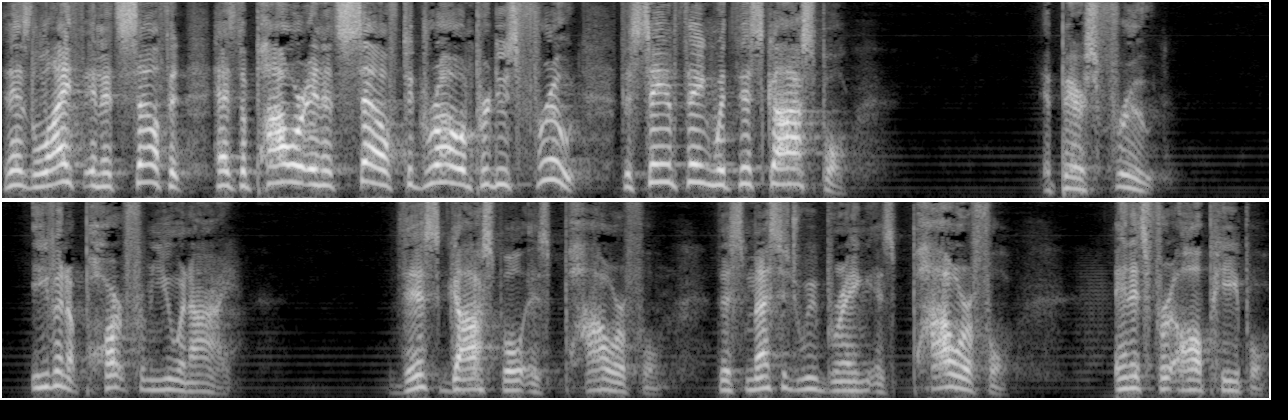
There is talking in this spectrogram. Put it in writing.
It has life in itself. It has the power in itself to grow and produce fruit. The same thing with this gospel. It bears fruit, even apart from you and I. This gospel is powerful. This message we bring is powerful, and it's for all people.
